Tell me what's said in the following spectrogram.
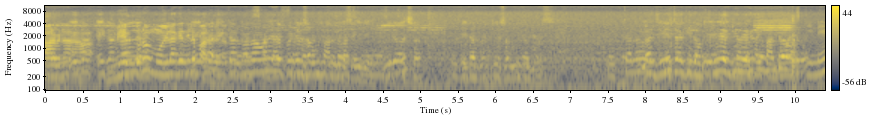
পারবে না। মেয়ে কোনো মহিলাকে দিলে পারবে না। এটা কাটা মানে যে পেটের সব কিছু চলে আসে এই যে বুঝতে পারছ এটা পেটের সব কিছু চলে আসে তো চলো এগুলো জিনিসটা কি দাও তুমি একদিন দাদাভাই রেখে পাবদা মাছ কিনে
